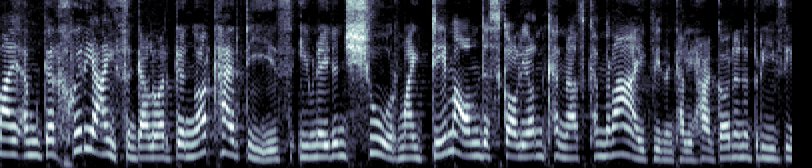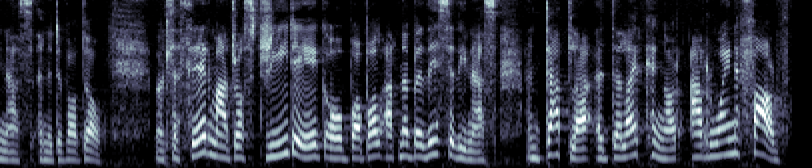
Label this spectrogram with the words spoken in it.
Mae ymgyrchwyr iaith yn galw ar gyngor Caerdydd i wneud yn siŵr mai dim ond ysgolion cynradd Cymraeg fydd yn cael eu hagor yn y brif ddinas yn y dyfodol. Mewn llythyr mae dros 30 o bobl adnabyddus y ddinas yn dadla y dylai'r cyngor arwain y ffordd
